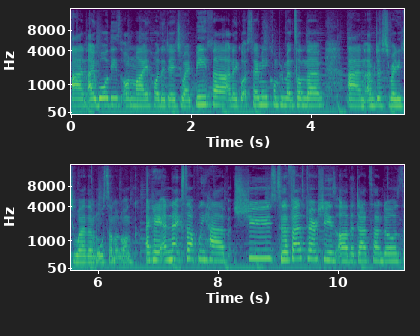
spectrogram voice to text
And I wore these on my holiday to Ibiza and I got so many compliments on them and I'm just ready to wear them all summer long. Okay, and next up we have shoes. So the first pair of shoes are the dad sandals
